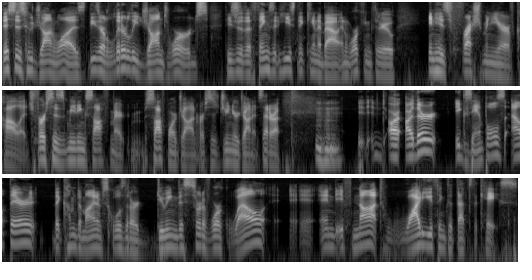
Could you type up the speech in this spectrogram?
This is who john was. These are literally john's words. These are the things that he's thinking about and working through in his freshman year of college versus meeting sophomore sophomore john versus junior john etc Mm-hmm. are are there examples out there that come to mind of schools that are doing this sort of work well? And if not, why do you think that that's the case?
